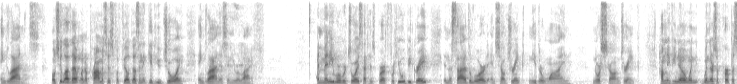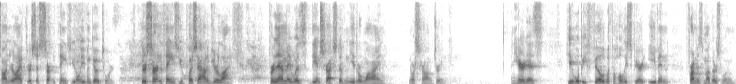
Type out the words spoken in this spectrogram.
and gladness. Don't you love that when a promise is fulfilled? Doesn't it give you joy and gladness in your life? And many will rejoice at his birth, for he will be great in the sight of the Lord and shall drink neither wine nor strong drink. How many of you know when, when there's a purpose on your life, there's just certain things you don't even go toward? There's certain things you push out of your life. For them, it was the instruction of neither wine nor strong drink. And here it is He will be filled with the Holy Spirit even from his mother's womb,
